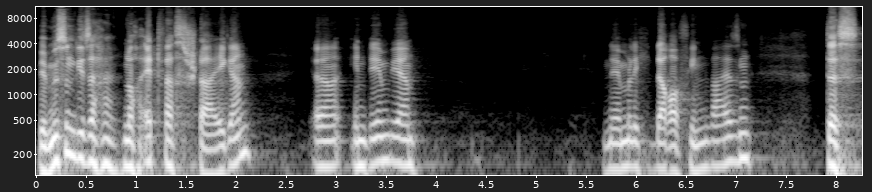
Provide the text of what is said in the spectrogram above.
Wir müssen die Sache noch etwas steigern, äh, indem wir nämlich darauf hinweisen, dass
